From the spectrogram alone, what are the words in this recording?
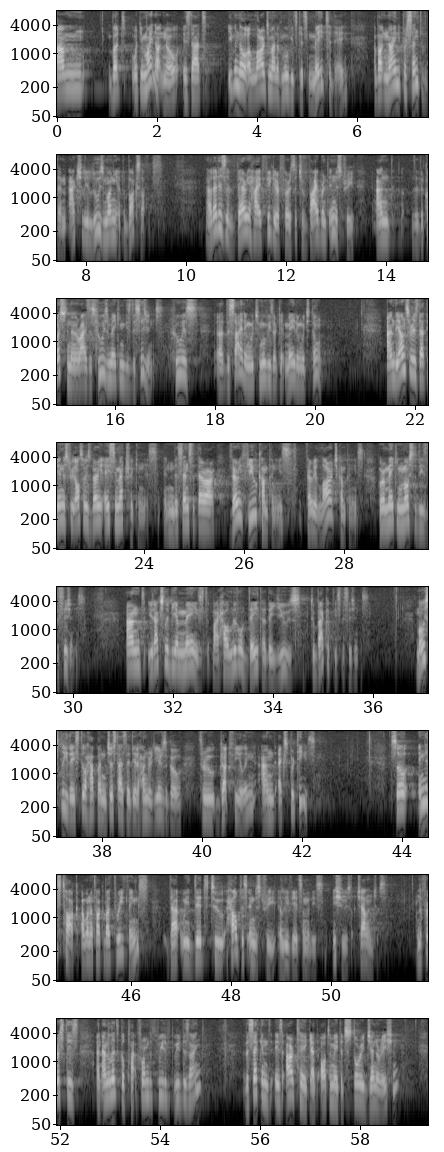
Um, but what you might not know is that even though a large amount of movies gets made today, about 90% of them actually lose money at the box office. Now that is a very high figure for such a vibrant industry. And the, question then arises, who is making these decisions? Who is uh, deciding which movies get made and which don't? And the answer is that the industry also is very asymmetric in this, in the sense that there are very few companies, very large companies, who are making most of these decisions. And you'd actually be amazed by how little data they use to back up these decisions. Mostly they still happen just as they did 100 years ago through gut feeling and expertise. So in this talk, I want to talk about three things that we did to help this industry alleviate some of these issues or challenges. And the first is an analytical platform that we've, designed. The second is our take at automated story generation.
